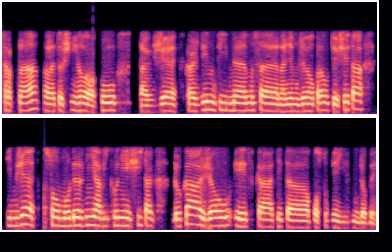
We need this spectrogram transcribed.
srpna letošního roku, takže každým týdnem se na ně můžeme opravdu těšit a tím, že jsou moderní a výkonnější, tak dokážou i zkrátit eh, postupně jízdní doby.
